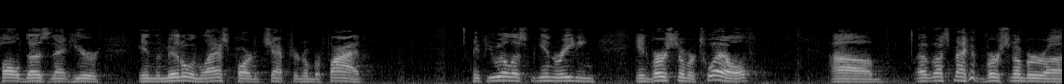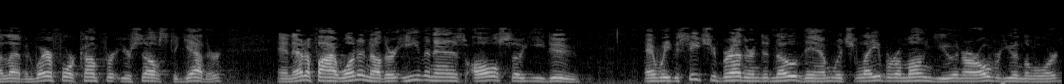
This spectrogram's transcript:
Paul does that here in the middle and last part of chapter number 5. If you will, let's begin reading in verse number 12. Um, uh, let's back up verse number uh, 11. Wherefore comfort yourselves together and edify one another, even as also ye do. And we beseech you, brethren, to know them which labor among you and are over you in the Lord,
